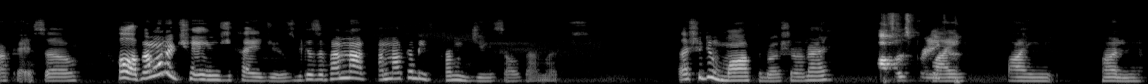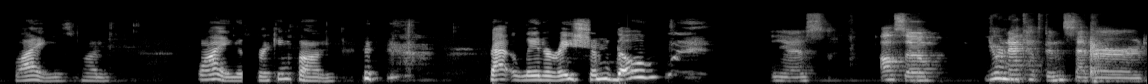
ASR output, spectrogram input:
Okay, so hold up, I want to change kaiju's because if I'm not, I'm not gonna be farming G cells that much. I should do Mothra, shouldn't I? Waffle's pretty Flying, good. flying, fun. Flying is fun. Flying is freaking fun. that alliteration, though. Yes. Also, your neck has been severed.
